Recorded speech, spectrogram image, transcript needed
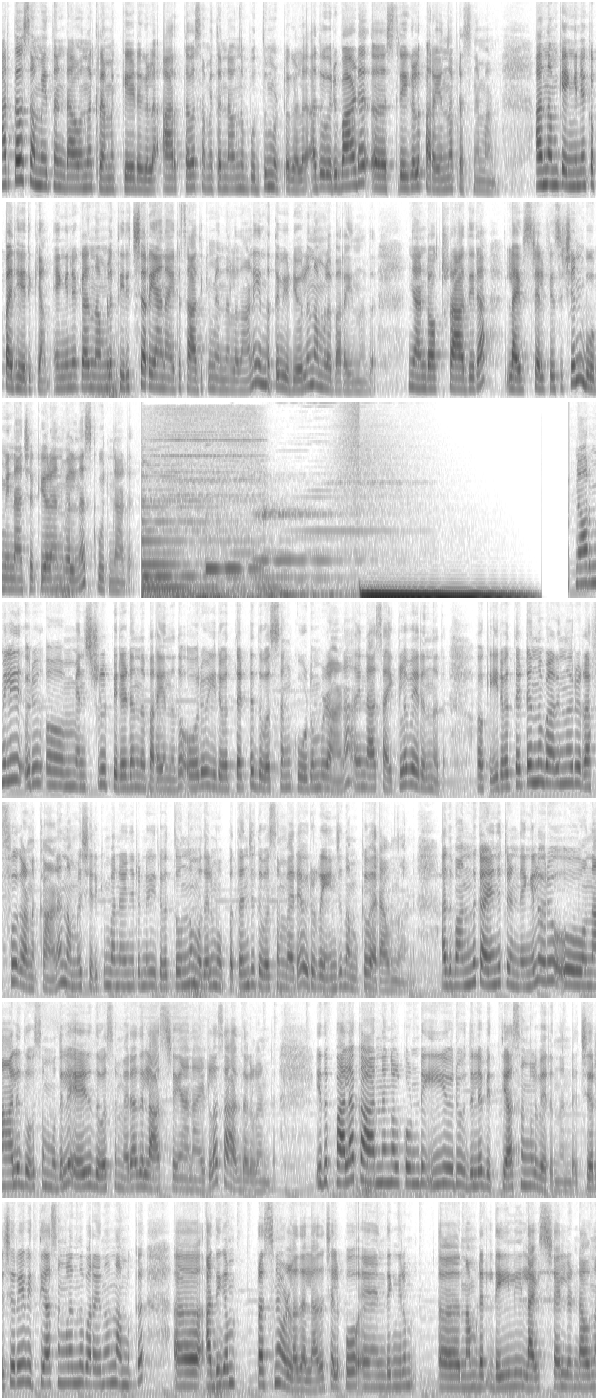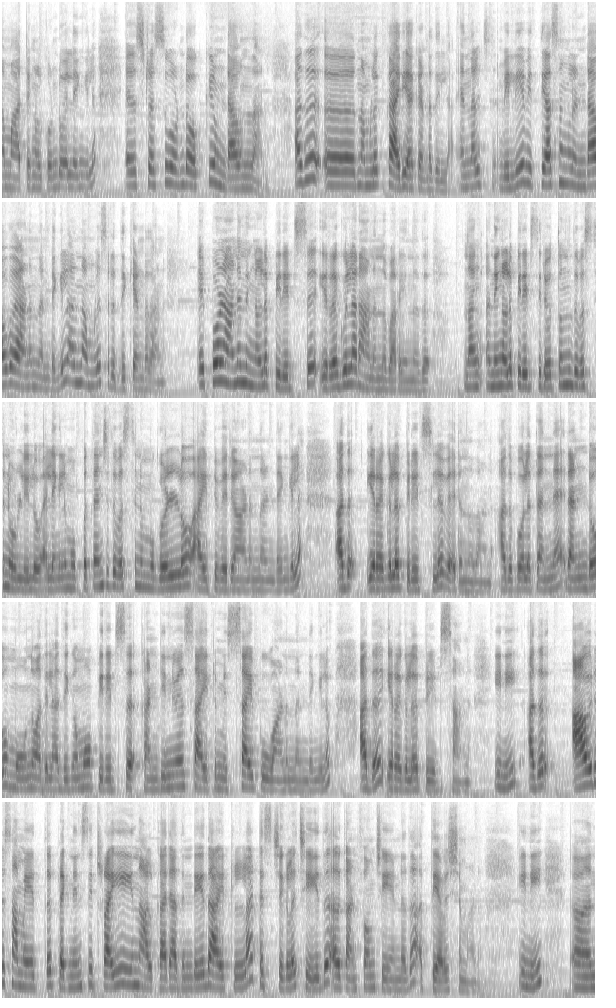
ആർത്തവ സമയത്ത് ഉണ്ടാവുന്ന ക്രമക്കേടുകൾ ആർത്തവ സമയത്ത് ഉണ്ടാവുന്ന ബുദ്ധിമുട്ടുകൾ അത് ഒരുപാട് സ്ത്രീകൾ പറയുന്ന പ്രശ്നമാണ്. അത് നമുക്ക് എങ്ങനെയൊക്കെ പരിഹരിക്കാം എങ്ങനെയൊക്കെ അത് നമ്മൾ തിരിച്ചറിയാനായിട്ട് സാധിക്കും എന്നുള്ളതാണ് ഇന്നത്തെ വീഡിയോയിൽ നമ്മൾ പറയുന്നത്. ഞാൻ doctor Athira lifestyle physician Bhoomi nature cure and wellness Koottanad. Normally ഒരു മെൻസ്ട്രൽ പീരീഡ് എന്ന് പറയുന്നത് ഓരോ ഇരുപത്തെട്ട് ദിവസം കൂടുമ്പോഴാണ് അതിന്റെ ആ സൈക്കിൾ വരുന്നത്. ഓക്കെ ഇരുപത്തെട്ട് എന്ന് പറയുന്ന ഒരു റഫ് കണക്കാണ്. നമ്മൾ ശരിക്കും പറഞ്ഞു കഴിഞ്ഞിട്ടുണ്ടെങ്കിൽ ഇരുപത്തൊന്ന് മുതൽ മുപ്പത്തഞ്ച് ദിവസം വരെ ഒരു റേഞ്ച് നമുക്ക് വരാവുന്നതാണ്. അത് വന്നു കഴിഞ്ഞിട്ടുണ്ടെങ്കിൽ ഒരു നാല് ദിവസം മുതൽ ഏഴ് ദിവസം വരെ അത് ലാസ്റ്റ് ചെയ്യാനായിട്ടുള്ള സാധ്യതകളുണ്ട്. ഇത് പല കാരണങ്ങൾ കൊണ്ട് ഈ ഒരു ഇതിൽ വ്യത്യാസങ്ങൾ വരുന്നുണ്ട്. ചെറിയ ചെറിയ വ്യത്യാസങ്ങൾ എന്ന് പറയുന്നത് നമുക്ക് അധികം പ്രശ്നമുള്ളതല്ല. അത് ചിലപ്പോൾ എന്തെങ്കിലും നമ്മുടെ ഡെയിലി ലൈഫ് സ്റ്റൈലിൽ ഉണ്ടാകുന്ന മാറ്റങ്ങൾ കൊണ്ടോ അല്ലെങ്കിൽ സ്ട്രെസ് കൊണ്ടോ ഒക്കെ ഉണ്ടാവുന്നതാണ്. അത് നമ്മൾ കാര്യമാക്കേണ്ടതില്ല എന്നാൽ വലിയ വ്യത്യാസങ്ങൾ ഉണ്ടാവുകയാണെന്നുണ്ടെങ്കിൽ അത് നമ്മൾ ശ്രദ്ധിക്കേണ്ടതാണ്. എപ്പോഴാണ് നിങ്ങളുടെ പീരീഡ്സ് ഇറഗുലർ ആണെന്ന് പറയുന്നത്? നിങ്ങളുടെ പീരീഡ്സ് ഇരുപത്തൊന്ന് ദിവസത്തിനുള്ളിലോ അല്ലെങ്കിൽ മുപ്പത്തഞ്ച് ദിവസത്തിന് മുകളിലോ ആയിട്ട് വരികയാണെന്നുണ്ടെങ്കിൽ അത് ഇറഗുലർ പീരീഡ്സിൽ വരുന്നതാണ്. അതുപോലെ തന്നെ രണ്ടോ മൂന്നോ അതിലധികമോ പീരീഡ്സ് കണ്ടിന്യൂസ് ആയിട്ട് മിസ്സായി പോവുകയാണെന്നുണ്ടെങ്കിലും അത് ഇറഗുലർ പീരീഡ്സ് ആണ്. ഇനി അത് ആ ഒരു സമയത്ത് പ്രഗ്നൻസി ട്രൈ ചെയ്യുന്ന ആൾക്കാർ അതിന്റേതായിട്ടുള്ള ടെസ്റ്റുകൾ ചെയ്ത് അത് കൺഫേം ചെയ്യേണ്ടത് അത്യാവശ്യമാണ്. ഇനി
